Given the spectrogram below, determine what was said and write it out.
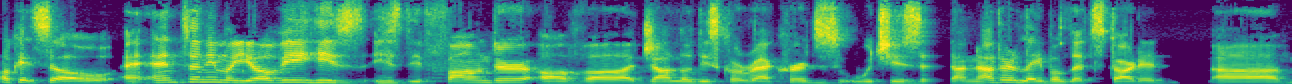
Okay, so uh, Antoni Maiovvi, he's he's the founder of uh, Giallo Disco Records, which is another label that started, uh,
